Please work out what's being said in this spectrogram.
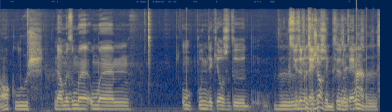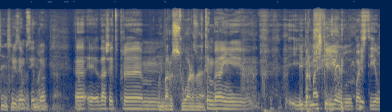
óculos? Não, mas uma. uma um punho daqueles de, De que se usa no ténis. jogging, se usa no ténis. Ah, sim, sim, por exemplo, sim, também. Ah, é, dá jeito para. hum, Limpar o suor da. Também. E, E para mais que- estilo, para estilo.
